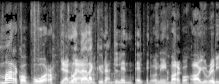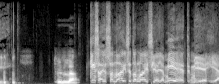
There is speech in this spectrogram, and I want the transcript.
Markon vuoro. Jännä Mulla täällä on. kynät lentelee. No niin, Marko, are you ready? Kyllä. Kisa, jossa naiset on naisia ja miehet miehiä.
